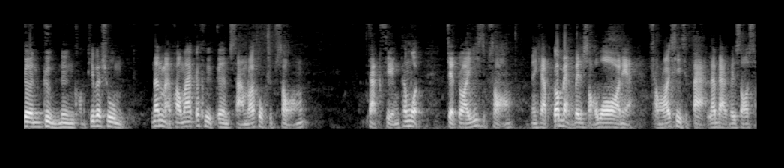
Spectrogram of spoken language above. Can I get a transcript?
เกินกึ่งหนึ่งของที่ประชุม นั่นหมายความว่าก็คือเกิน 362 จากเสียงทั้งหมด 722 นะครับก็แบ่งเป็นสวเนี่ย248 และแบ่งเป็นสส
